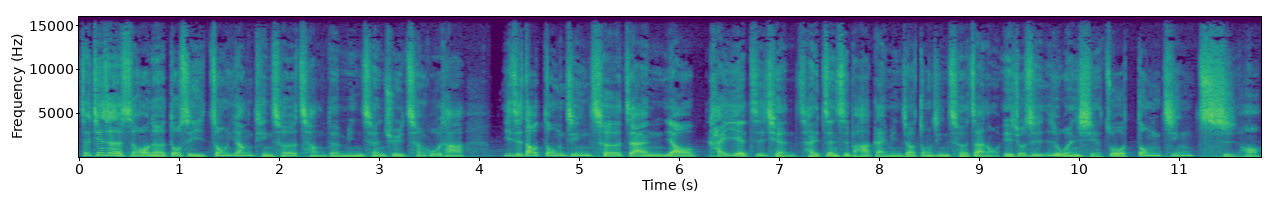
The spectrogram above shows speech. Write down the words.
在建设的时候呢，都是以中央停车场的名称去称呼它。一直到东京车站要开业之前，才正式把它改名叫东京车站哦，也就是日文写作东京尺哈，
